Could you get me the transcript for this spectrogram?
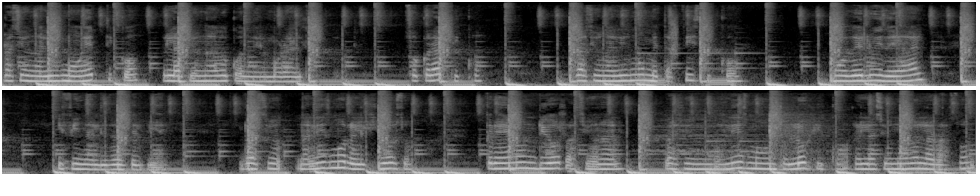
Racionalismo ético relacionado con el moral socrático, racionalismo metafísico, modelo ideal y finalidad del bien. Racionalismo religioso. Cree en un Dios racional. Racionalismo ontológico relacionado a la razón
